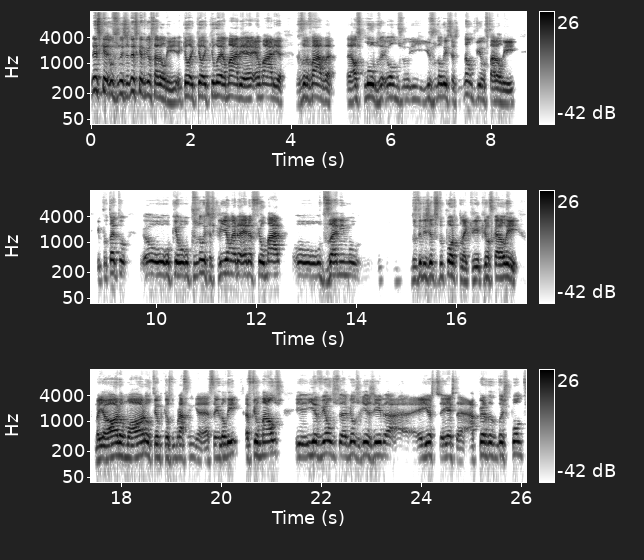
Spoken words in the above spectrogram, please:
nem sequer, os jornalistas nem sequer deviam estar ali. Aquilo, aquilo, aquilo é, uma área, é uma área reservada uh, aos clubes onde, e, e, os jornalistas não deviam estar ali. E, portanto, o, o, que, o que os jornalistas queriam era, era filmar o, o desânimo dos dirigentes do Porto, não é? Queriam, queriam ficar ali meia hora, uma hora, o tempo que eles demorassem a sair dali, a filmá-los e, e, a vê-los a vê reagir a, a, estes, a esta à perda de dois pontos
